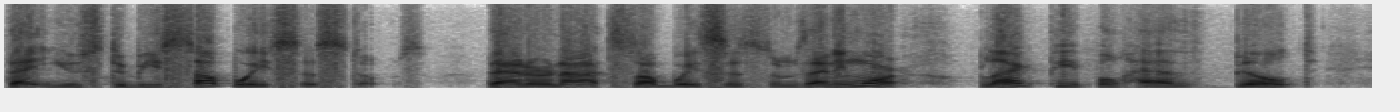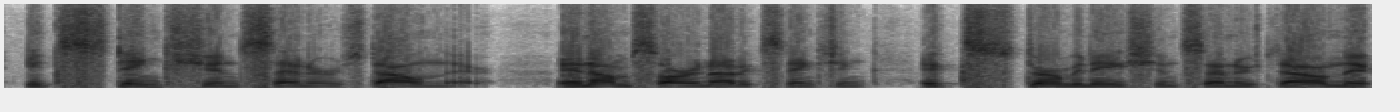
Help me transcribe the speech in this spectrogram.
that used to be subway systems that are not subway systems anymore. Black people have built extinction centers down there. And I'm sorry, not extinction, extermination centers down there.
